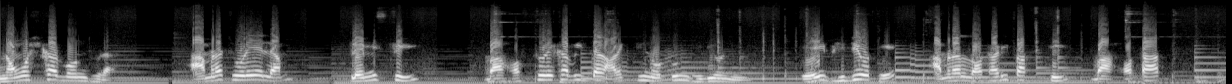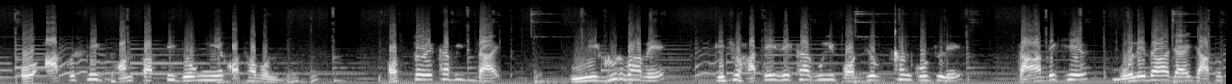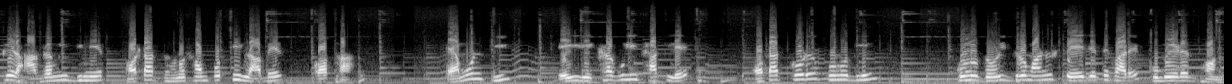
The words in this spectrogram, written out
নমস্কার বন্ধুরা, আমরা চলে এলাম প্লেমিস্ট্রি বা হস্তরেখা বিদ্যার আরেকটি নতুন ভিডিও নিয়ে। এই ভিডিওতে আমরা লটারি প্রাপ্তি বা হঠাৎ ও আকস্মিক ধন প্রাপ্তি যোগ নিয়ে কথা বলব। হস্তরেখা বিদ্যায় নিগুড়ভাবে কিছু হাতের রেখাগুলি পর্যবেক্ষণ করলে তা দেখে বলে দেওয়া যায় জাতকের আগামী দিনের হঠাৎ ধনসম্পত্তি লাভের কথা। এমনকি এই রেখাগুলি থাকলে হঠাৎ করেও কোনো দিন কোনো দরিদ্র মানুষ পেয়ে যেতে পারে কুবেরের ধন।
